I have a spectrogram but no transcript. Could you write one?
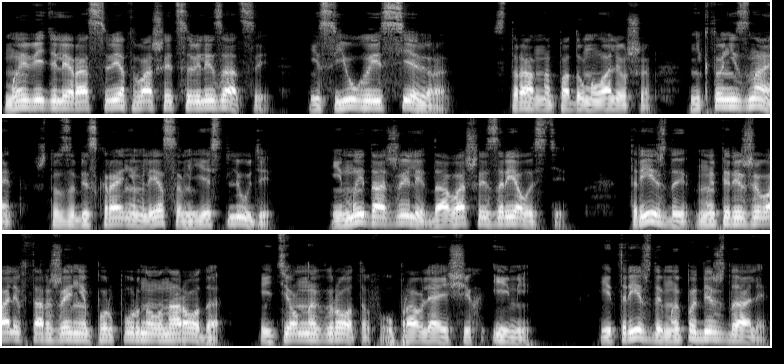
Мы видели рассвет вашей цивилизации и с юга, и с севера. Странно, подумал Алеша, никто не знает, что за бескрайним лесом есть люди. И мы дожили до вашей зрелости. Трижды мы переживали вторжение пурпурного народа и темных гротов, управляющих ими. И трижды мы побеждали.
